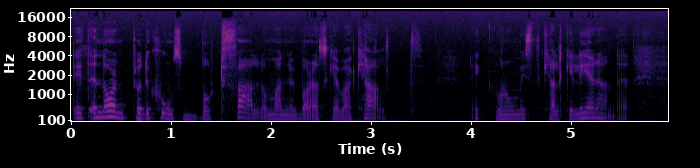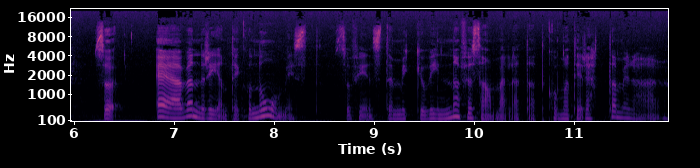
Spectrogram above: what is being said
Det är ett enormt produktionsbortfall om man nu bara ska vara kallt, ekonomiskt kalkylerande. Så även rent ekonomiskt så finns det mycket att vinna för samhället att komma till rätta med det här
